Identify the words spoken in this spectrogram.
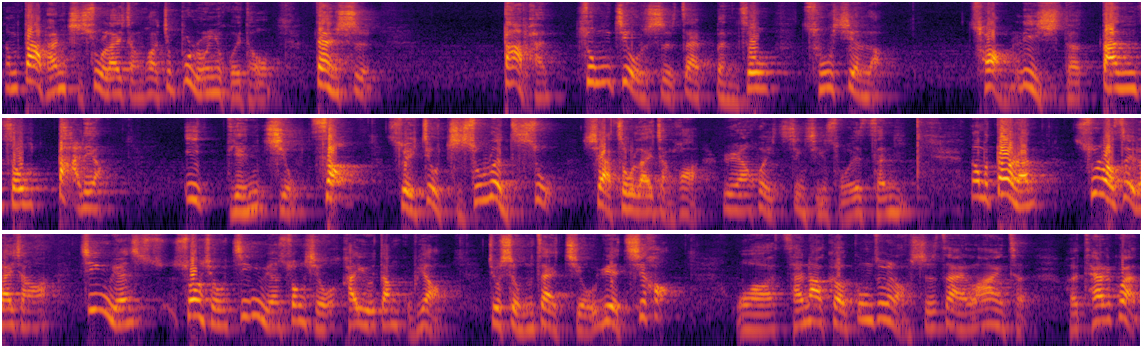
那么大盘指数来讲的话，就不容易回头。但是，大盘终究是在本周出现了创历史的单周大量一点九兆，所以就指数论指数，下周来讲的话仍然会进行所谓的整理。那么当然。说到这里来讲啊，金元双雄，金元双雄，还有一档股票，就是我们在九月七号，我财纳克龚忠元老师在 Light 和 Telegram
